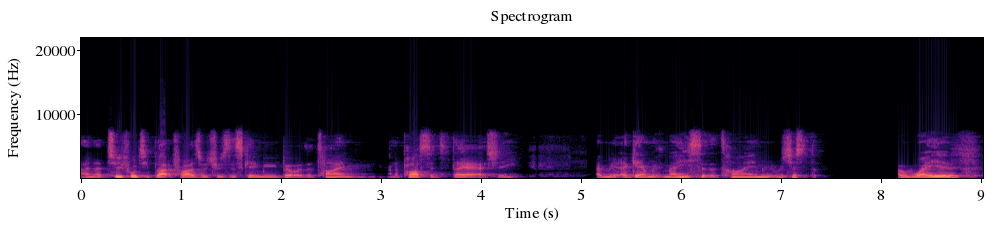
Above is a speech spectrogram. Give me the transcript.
And at 240 Blackfriars, which was the scheme we built at the time, and I passed it today actually. I mean, again with Mace at the time, it was just a way of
